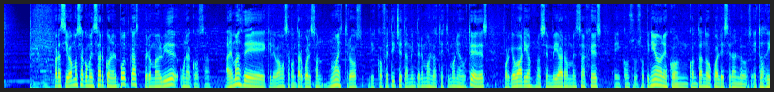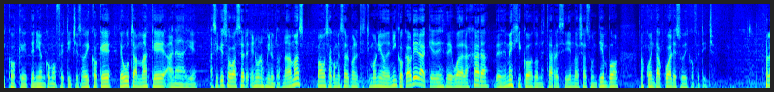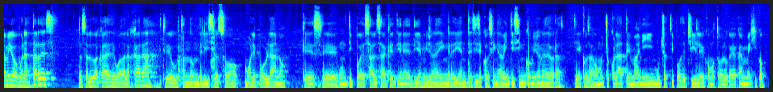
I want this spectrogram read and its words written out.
Ahora sí, vamos a comenzar con el podcast, pero me olvidé una cosa. Además de que le vamos a contar cuáles son nuestros discos fetiche, también tenemos los testimonios de ustedes, porque varios nos enviaron mensajes eh, con sus opiniones, con, contando cuáles eran los, estos discos que tenían como fetiche, esos discos que te gustan más que a nadie. Así que eso va a ser en unos minutos nada más. Vamos a comenzar con el testimonio de Nico Cabrera, que desde Guadalajara, desde México, donde está residiendo ya hace un tiempo, nos cuenta cuál es su disco fetiche. Hola amigos, buenas tardes. Los saludo acá desde Guadalajara. Estoy degustando un delicioso mole poblano, que es eh, un tipo de salsa que tiene 10 millones de ingredientes y se cocina 25 millones de horas. Tiene cosas como chocolate, maní, muchos tipos de chile, como todo lo que hay acá en México.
